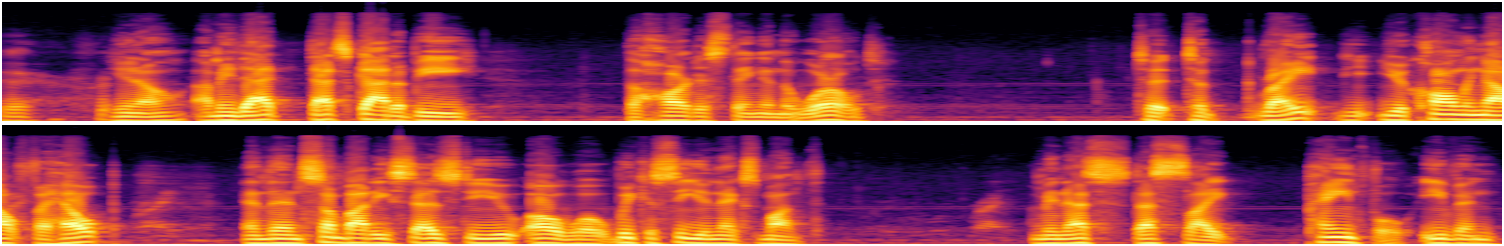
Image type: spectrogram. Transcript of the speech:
Yeah. You know, I mean that that's got to be the hardest thing in the world. To to right, you're calling out for help, and then somebody says to you, "Oh well, we can see you next month." Right. I mean that's that's like painful, even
